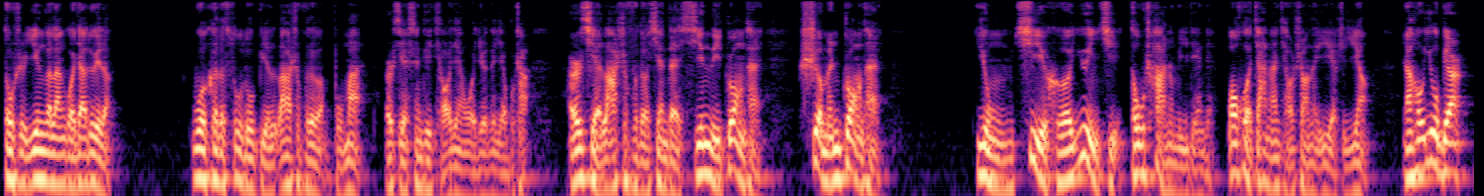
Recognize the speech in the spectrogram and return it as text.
都是英格兰国家队的，沃克的速度比拉什福德不慢，而且身体条件我觉得也不差。而且拉什福德现在心理状态、射门状态、勇气和运气都差那么一点点，包括加南乔上的也是一样。然后右边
